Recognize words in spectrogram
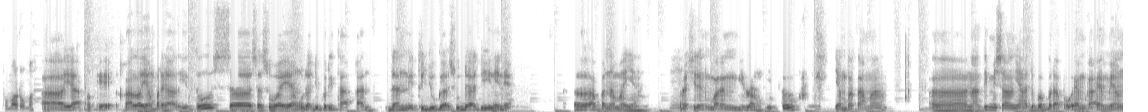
rumah-rumah? Uh, ya oke. Okay. Kalau yang perihal itu sesuai yang udah diberitakan dan itu juga sudah di ini nih. Uh, apa namanya? Hmm. Presiden kemarin bilang itu yang pertama uh, nanti misalnya ada beberapa UMKM yang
